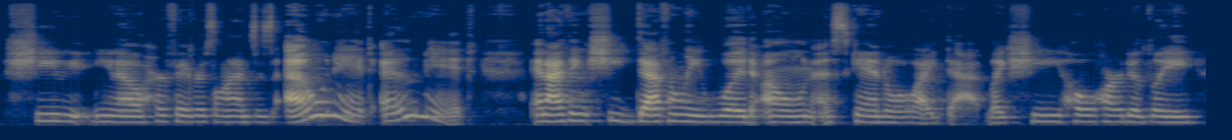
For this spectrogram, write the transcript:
she, you know, her favorite lines is "own it, own it," and I think she definitely would own a scandal like that. Like she wholeheartedly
